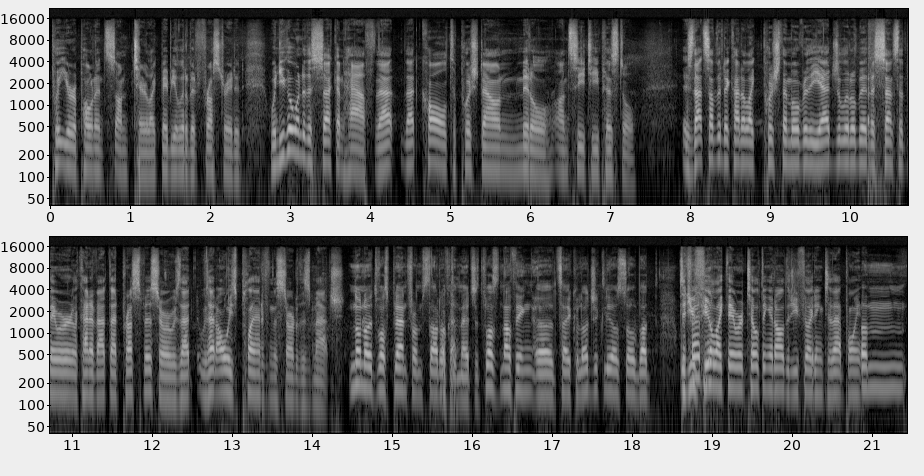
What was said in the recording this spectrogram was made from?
put your opponents on tear, like maybe a little bit frustrated. When you go into the second half, that that call to push down middle on CT pistol, is that something to kind of like push them over the edge a little bit, a sense that they were kind of at that precipice, or was that was that always planned from the start of this match? No, no, it was planned from start Okay. of the match. It was nothing uh, psychologically or so. But Did you feel like they were tilting at all? Did you feel getting to that point? Um,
